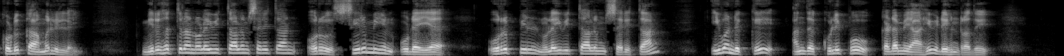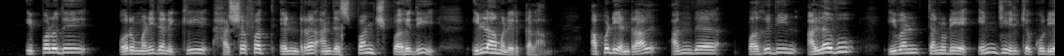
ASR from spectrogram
கொடுக்காமல் இல்லை. மிருகத்தில் நுழைவித்தாலும் சரித்தான் ஒரு சிறுமியின் உடைய உறுப்பில் நுழைவித்தாலும் சரித்தான் இவனுக்கு அந்த குளிப்பு கடமையாகி விடுகின்றது. இப்பொழுது ஒரு மனிதனுக்கு ஹஷஃபத் என்ற அந்த ஸ்பஞ்ச் பகுதி இல்லாமல் இருக்கலாம். அப்படி என்றால் அந்த பகுதியின் அளவு இவன் தன்னுடைய எஞ்சி இருக்கக்கூடிய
